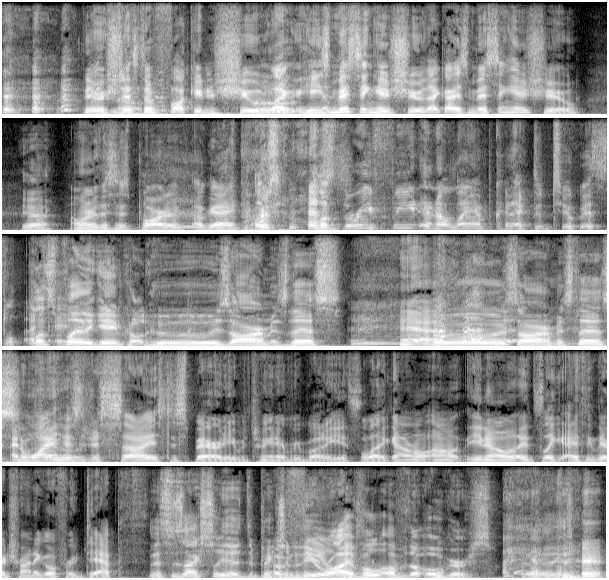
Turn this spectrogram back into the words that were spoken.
There's just a fucking shoe. Like he's missing his shoe. That guy's missing his shoe. Yeah. I wonder if this is part of. Okay. Person has three feet and a lamp connected to his leg. Let's play the game called Whose Arm Is This? Yeah. Whose Arm Is This? And why is there such a size disparity between everybody? It's like I don't know. I don't. You know. It's like I think they're trying to go for depth. This is actually a depiction Of of the field? arrival of the ogres, uh, the,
